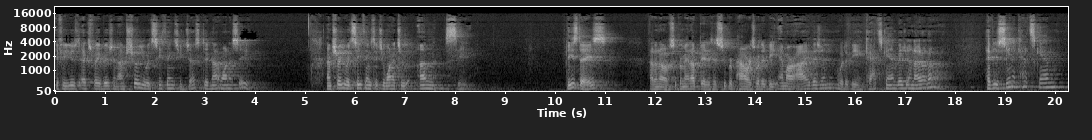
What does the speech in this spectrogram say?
if you used x ray vision, I'm sure you would see things you just did not want to see. I'm sure you would see things that you wanted to unsee. These days, I don't know if Superman updated his superpowers. Would it be MRI vision? Would it be CAT scan vision? I don't know. Have you seen a CAT scan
